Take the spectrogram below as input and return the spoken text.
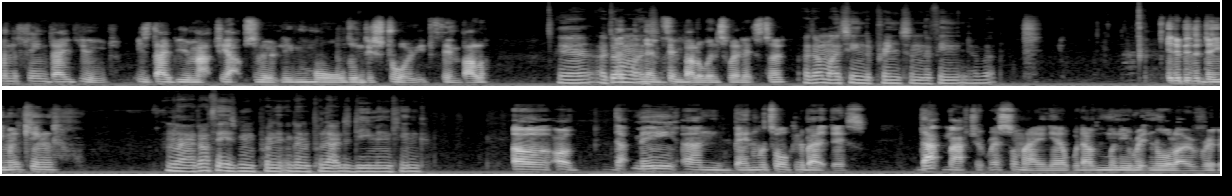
when the Fiend debuted his debut match, he absolutely mauled and destroyed Finn Balor, yeah, I don't and, mind. and then Finn Balor went to NXT. I don't mind seeing the Prince and the Fiend, but It'd be the Demon King. No, I don't think he's been pulling, going to pull out the Demon King. Oh, oh, that me and Ben were talking about this. That match at WrestleMania would have money written all over it.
